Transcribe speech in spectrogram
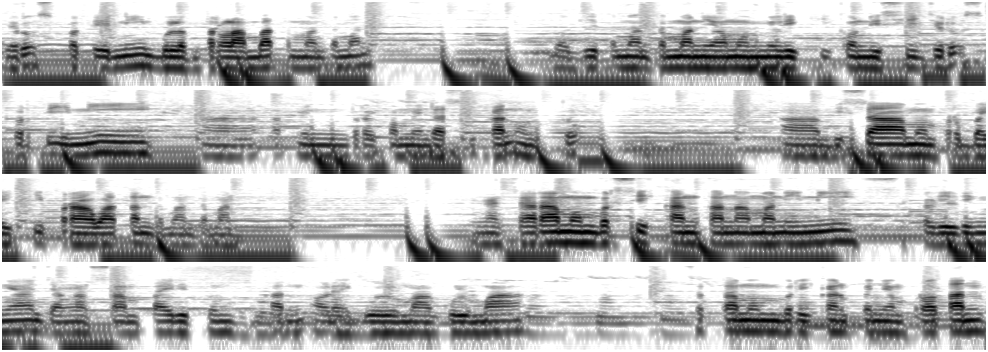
jeruk seperti ini belum terlambat teman-teman bagi teman-teman yang memiliki kondisi jeruk seperti ini uh, admin rekomendasikan untuk uh, bisa memperbaiki perawatan teman-teman. Dengan cara membersihkan tanaman ini sekelilingnya jangan sampai ditumbuhkan oleh gulma-gulma serta memberikan penyemprotan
